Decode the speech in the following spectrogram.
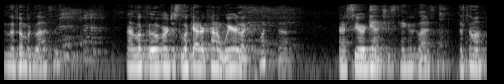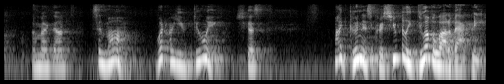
Lift up her glasses. And I look over, just look at her kind of weird, like, what the? And I see her again. She's taking her glasses, lift them up, lift them back down. I said, Mom, what are you doing? She goes, My goodness, Chris, you really do have a lot of acne.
